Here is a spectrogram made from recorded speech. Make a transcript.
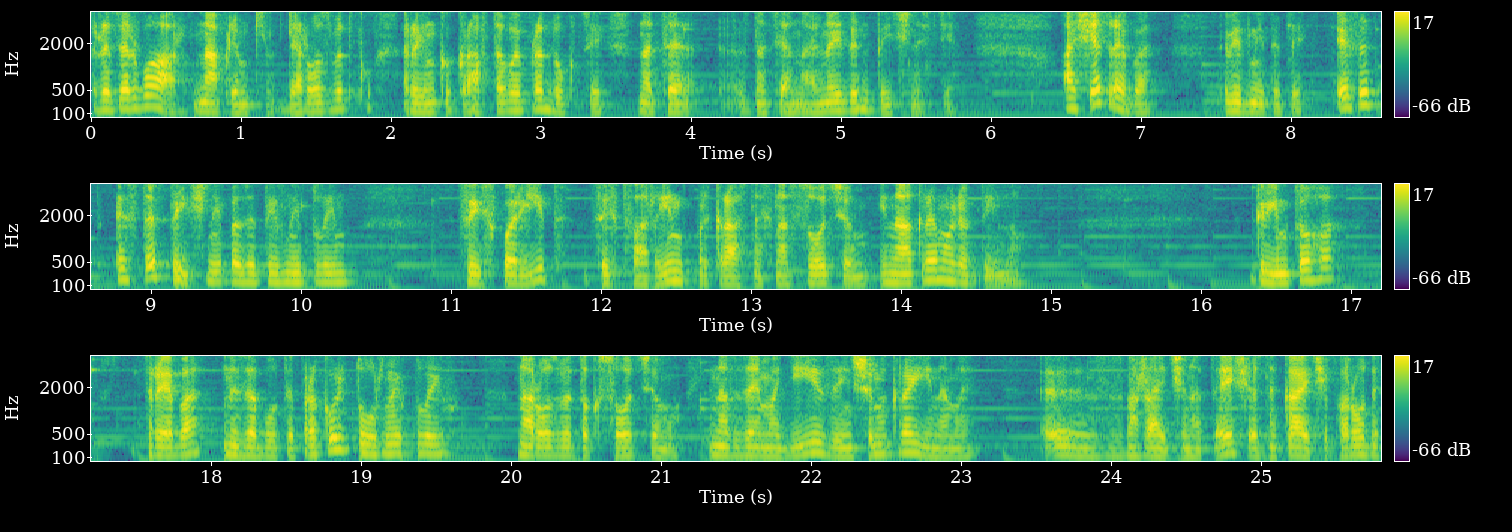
резервуар напрямків для розвитку ринку крафтової продукції з національної ідентичності. А ще треба відмітити естетичний позитивний вплив цих порід, цих тварин, прекрасних на соціум і на окрему людину. Крім того, треба не забути про культурний вплив на розвиток соціуму і на взаємодії з іншими країнами, е, зважаючи на те, що зникаючі породи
